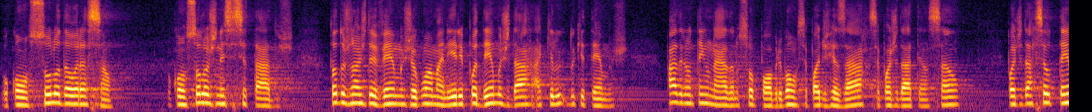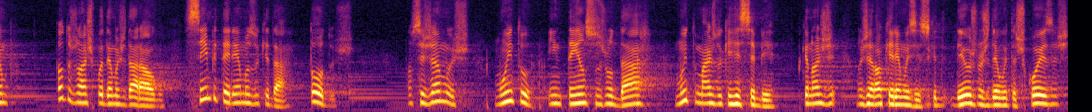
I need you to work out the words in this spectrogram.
o consolo da oração, o consolo aos necessitados. Todos nós devemos, de alguma maneira, e podemos dar aquilo do que temos. Padre, não tenho nada, não sou pobre. Bom, você pode rezar, você pode dar atenção, pode dar seu tempo. Todos nós podemos dar algo sempre teremos o que dar, todos. Não sejamos muito intensos no dar, muito mais do que receber, porque nós, no geral, queremos isso: que Deus nos dê muitas coisas,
